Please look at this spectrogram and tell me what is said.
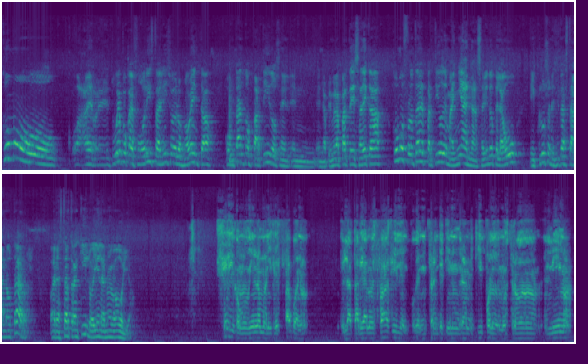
¿Cómo, a ver, en tu época de futbolista, al inicio de los 90, con tantos partidos en, en- en la primera parte de esa década, cómo afrontar el partido de mañana, sabiendo que la U incluso necesita hasta anotar para estar tranquilo ahí en la nueva olla? Sí, como bien lo manifiesta, bueno, la tarea no es fácil, porque enfrente tiene un gran equipo, lo demostró en Lima.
